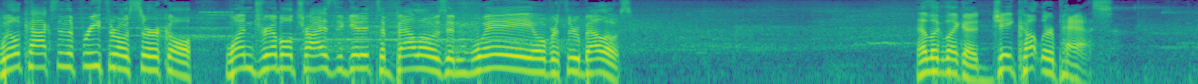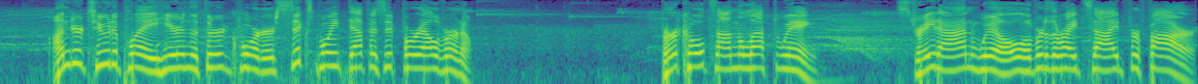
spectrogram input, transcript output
Wilcox in the free throw circle. One dribble tries to get it to Bellows and way overthrew Bellows. That looked like a Jay Cutler pass. Under two to play here in the third quarter. Six point deficit for Alverno. Burkholtz on the left wing. Straight on, Will over to the right side for Farr.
